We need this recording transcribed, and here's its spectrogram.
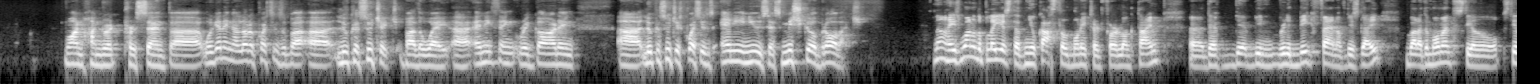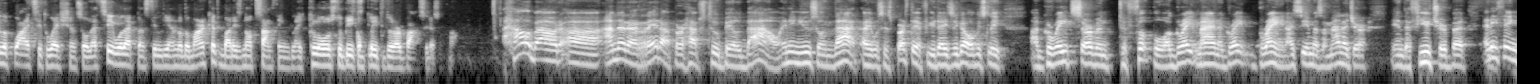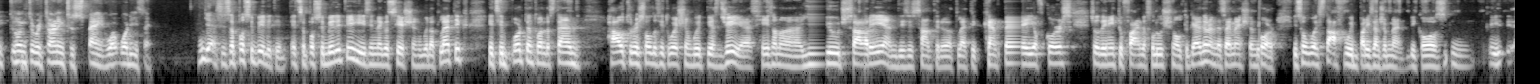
100%. Uh, we're getting a lot of questions about uh, Luka Sucic, by the way. Uh, anything regarding uh, Luka Sucic's questions? Any news? As Mishko Brozovic. No, he's one of the players that Newcastle monitored for a long time. Uh, they've they've been really big fan of this guy, but at the moment, still still a quiet situation. So let's see what happens till the end of the market. But it's not something like close to be completed or advanced as of now. How about uh, Ander Herrera, perhaps to Bilbao? Any news on that? It was his birthday a few days ago. Obviously, a great servant to football, a great man, a great brain. I see him as a manager in the future. But anything to him to returning to Spain? What What do you think? Yes, it's a possibility. It's a possibility. He's in negotiation with Athletic. It's important to understand how to resolve the situation with PSG as he's on a huge salary and this is something that Athletic can't pay, of course. So they need to find a solution altogether. And as I mentioned before, it's always tough with Paris Saint Germain because mm,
